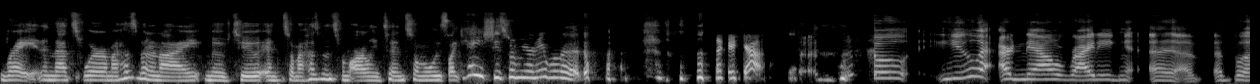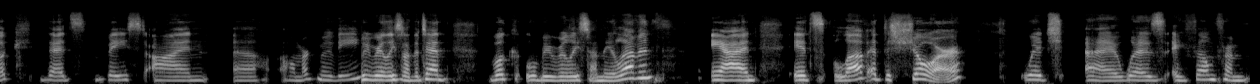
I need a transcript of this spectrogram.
Right. And that's where my husband and I moved to. And so my husband's from Arlington. So I'm always like, hey, she's from your neighborhood. yeah. So you are now writing a, a book that's based on a Hallmark movie. Be released on the 10th. Book will be released on the 11th. And it's Love at the Shore, which uh, was a film from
